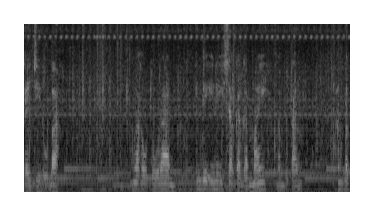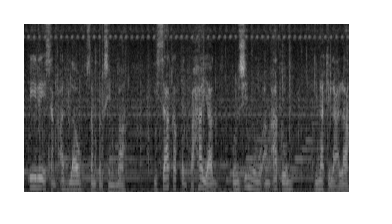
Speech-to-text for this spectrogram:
kay Jehovah. Mga kauturan, hindi ini isa kagamay nga butang. Ang pagpili isang adlaw sa pagsimba, isa ka pagpahayag kung sino ang aton ginakilala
